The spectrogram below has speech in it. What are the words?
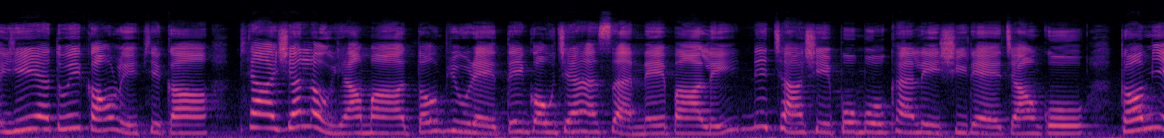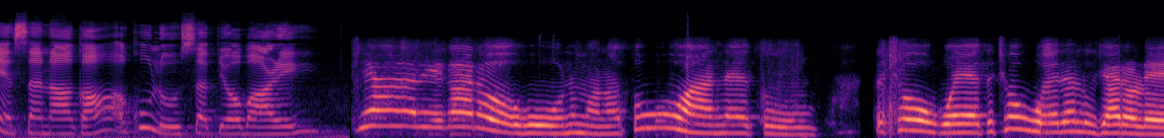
အရေးအသွေးကောင်းလေဖြစ်ကဖြာရက်လောက်ရမှာအသုံးပြုတဲ့တင်ကုန်ချမ်းအဆက်နေပါလေနှစ်ချာရှိပုံမိုခန့်လေးရှိတဲ့အကြောင်းကိုဒေါ်မြင့်စန္နာကအခုလိုဆက်ပြောပါတယ်ဖြာတွေကတော့ဟိုနမနော်သူ့ဟာနဲ့သူတချို့ဝယ်တချို့ဝယ်တဲ့လူကြတော့လေ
